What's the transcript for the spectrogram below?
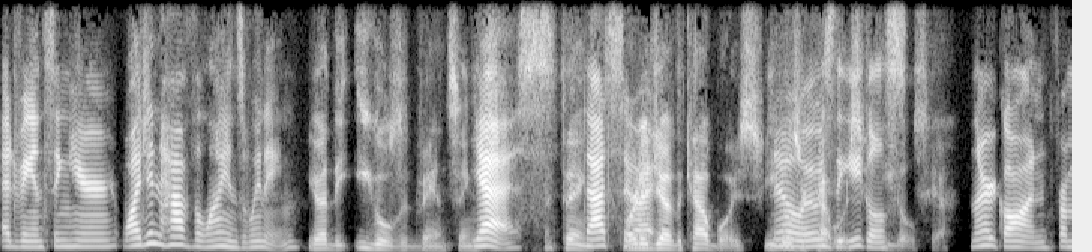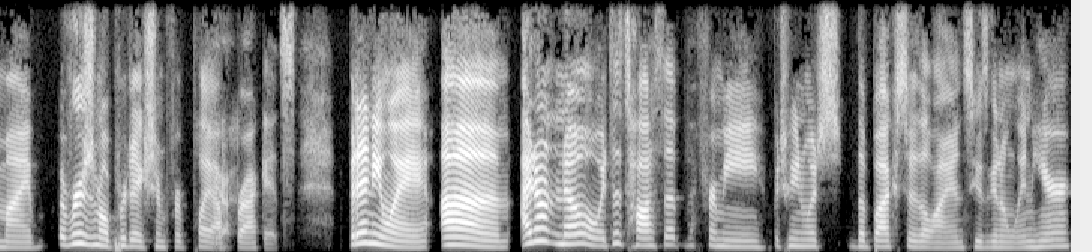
advancing here. Well, I didn't have the Lions winning. You had the Eagles advancing. Yes. I think. That's or did I- you have the Cowboys? No, or it was the Eagles. Eagles, yeah. They're gone from my original prediction for playoff Yeah. brackets. But anyway, um, I don't know. It's a toss up for me between which the Bucs or the Lions who's gonna win here.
